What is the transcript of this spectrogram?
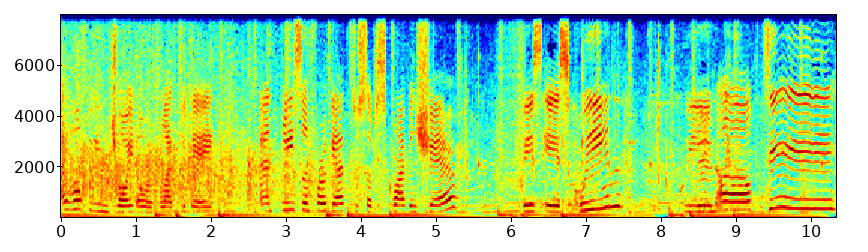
I hope you enjoyed our vlog today and please don't forget to subscribe and share. This is Queen, Queen of Tea.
